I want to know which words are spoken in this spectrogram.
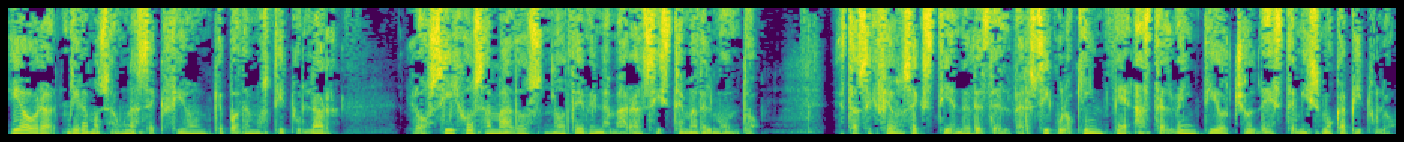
Y ahora llegamos a una sección que podemos titular Los hijos amados no deben amar al sistema del mundo. Esta sección se extiende desde el versículo 15 hasta el 28 de este mismo capítulo.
